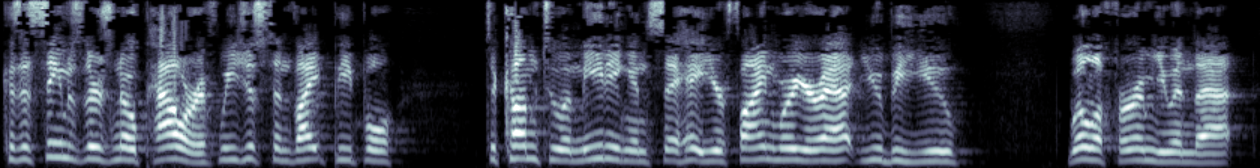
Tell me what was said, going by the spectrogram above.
Because it seems there's no power. If we just invite people to come to a meeting and say, hey, you're fine where you're at, you be you, we'll affirm you in that,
